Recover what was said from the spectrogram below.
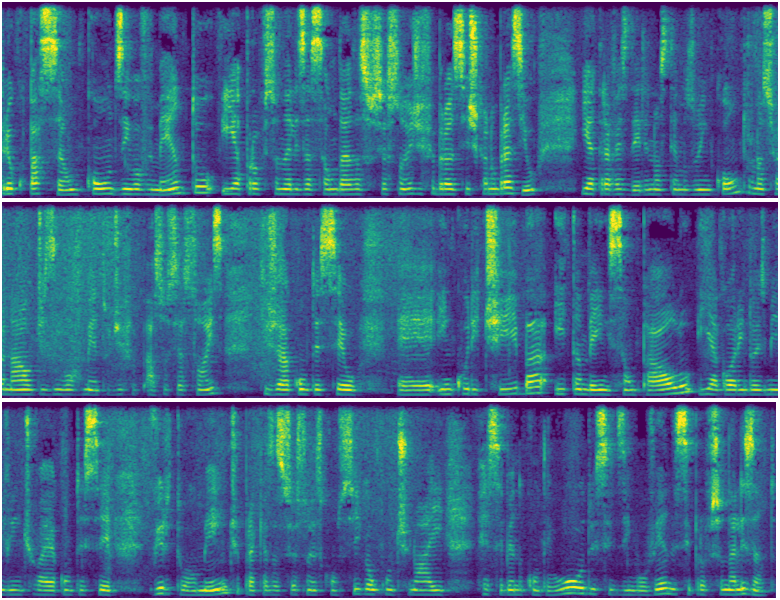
preocupação com o desenvolvimento e a profissionalização das associações de fibrose cística no Brasil. E através dele nós temos o Encontro Nacional de Desenvolvimento de Associações, que já aconteceu é, em Curitiba e também em São Paulo, e agora em 2020 vai acontecer virtualmente, para que as associações consigam continuar aí recebendo conteúdo e se desenvolvendo e se profissionalizando.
